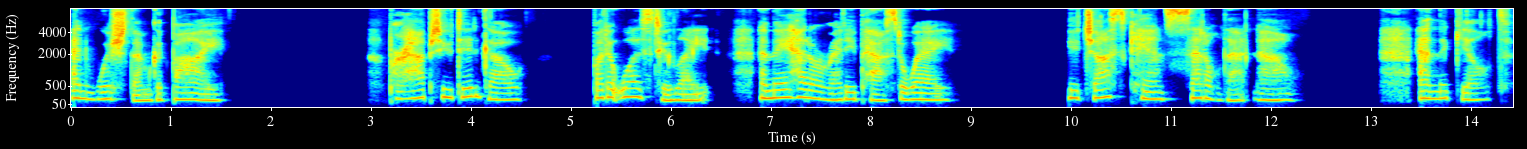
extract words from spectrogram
and wish them goodbye. Perhaps you did go, but it was too late and they had already passed away. You just can't settle that now. And the guilt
